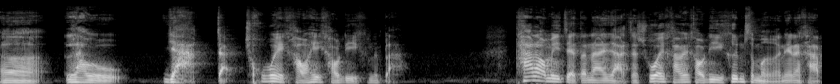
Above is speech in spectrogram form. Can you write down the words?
เออเราอยากจะช่วยเขาให้เขาดีขึ้นหรือเปล่า ถ้าเรามีเจตนาอยากจะช่วยเขาให้เขาดีขึ้นเสมอเนี่ยนะครับ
